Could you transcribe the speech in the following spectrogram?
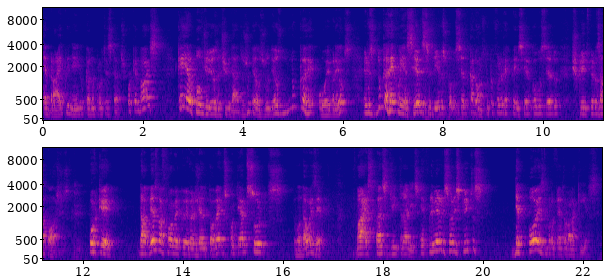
hebraico e nem do cano protestante. Porque nós, quem era o povo de Deus na antiguidade? Os judeus. Os judeus nunca, ou hebreus, eles nunca reconheceram esses livros como sendo canônicos, nunca foram reconhecidos como sendo escritos pelos apóstolos. Por quê? Da mesma forma que o Evangelho também, eles contêm absurdos. Eu vou dar um exemplo. Mas, antes de entrar nisso, primeiro eles foram escritos depois do profeta Malaquias.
